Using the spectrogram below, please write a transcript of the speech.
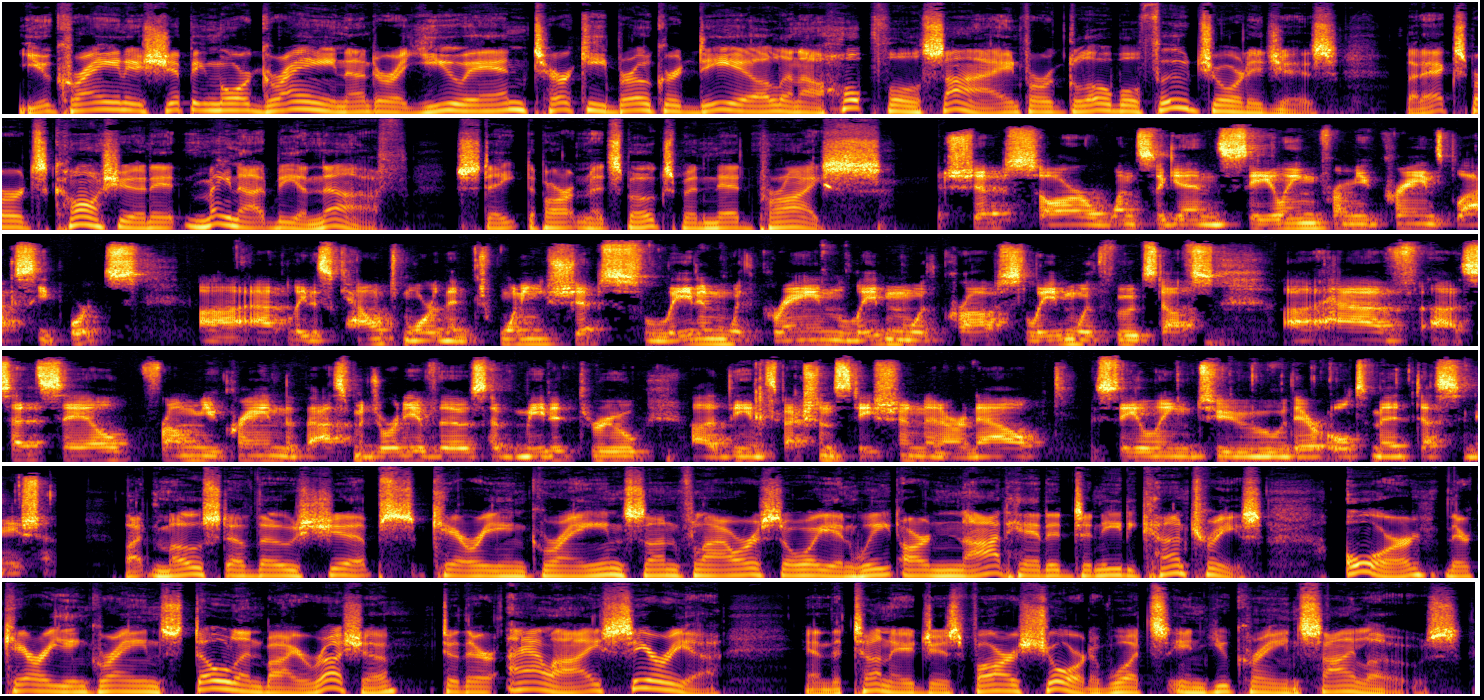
Ukraine is shipping more grain under a UN Turkey brokered deal and a hopeful sign for global food shortages. But experts caution it may not be enough. State Department spokesman Ned Price. Ships are once again sailing from Ukraine's Black Sea ports. Uh, at latest count, more than 20 ships laden with grain, laden with crops, laden with foodstuffs uh, have uh, set sail from Ukraine. The vast majority of those have made it through uh, the inspection station and are now sailing to their ultimate destination. But most of those ships carrying grain, sunflower, soy, and wheat are not headed to needy countries, or they're carrying grain stolen by Russia to their ally, Syria, and the tonnage is far short of what's in Ukraine's silos.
